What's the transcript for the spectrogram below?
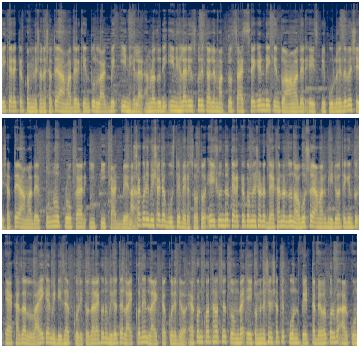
এই ক্যারেক্টার কম্বিনেশনের সাথে আমাদের কিন্তু লাগবে ইনহেলার আমরা যদি ইনহেলার ইউজ করি, তাহলে মাত্র চার সেকেন্ডেই কিন্তু আমাদের এইচপি ফুল হয়ে যাবে। সেই সাথে আমাদের কোনো প্রকার ইপি কাটবে না। আশা করি বিষয়টা বুঝতে পেরেছ। তো এই সুন্দর ক্যারেক্টার কম্বিনেশনটা দেখানোর জন্য অবশ্যই আমার ভিডিওতে কিন্তু এক হাজার লাইক আমি ডিজার্ভ করি। তো যারা এখনও ভিডিওতে লাইক করেন লাইকটা করে দেওয়া এখন কথা হচ্ছে তোমরা এই কম্বিনেশনের সাথে কোন পেটটা ব্যবহার করবা আর কোন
